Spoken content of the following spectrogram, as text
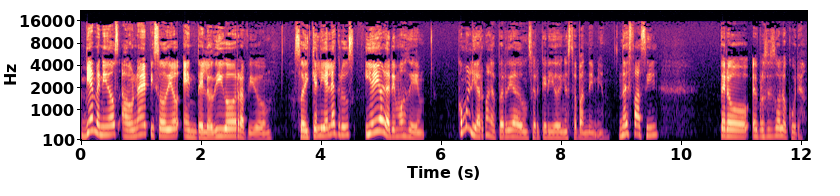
Bienvenidos a un nuevo episodio en Te lo digo rápido. Soy Kelly de la Cruz y hoy hablaremos de cómo lidiar con la pérdida de un ser querido en esta pandemia. No es fácil, pero el proceso lo cura.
